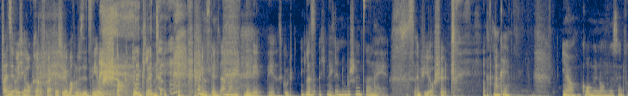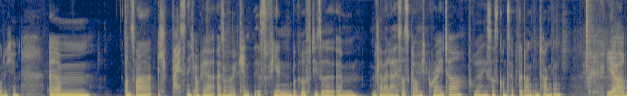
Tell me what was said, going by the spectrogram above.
Falls ihr euch auch gerade fragt, was wir hier machen, wir sitzen hier im Stockdunklen. Ich kann das nicht anmachen. nee, nee, nee, ist gut. Ich, Lass. muss, ich muss nee, dir nur Bescheid sagen. nee, das ist irgendwie auch schön. Okay. Ja, grummel noch ein bisschen vor dich hin. Ähm, und zwar, ich weiß nicht, ob ihr, also ihr kennt, ist vielen Begriff, diese, ähm, mittlerweile heißt das, glaube ich, Greater. Früher hieß das Konzept Gedankentanken. Ja,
